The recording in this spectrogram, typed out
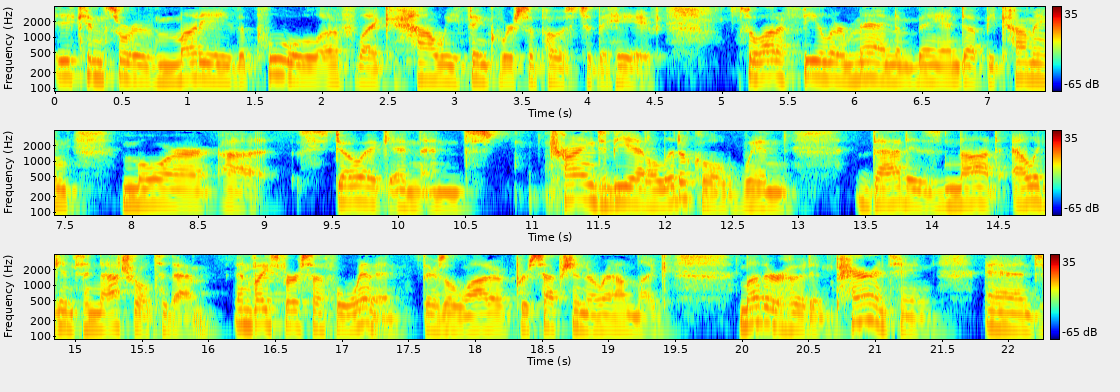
it can sort of muddy the pool of like how we think we're supposed to behave. So a lot of feeler men may end up becoming more uh, stoic and and trying to be analytical when that is not elegant and natural to them and vice versa for women. There's a lot of perception around like motherhood and parenting and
